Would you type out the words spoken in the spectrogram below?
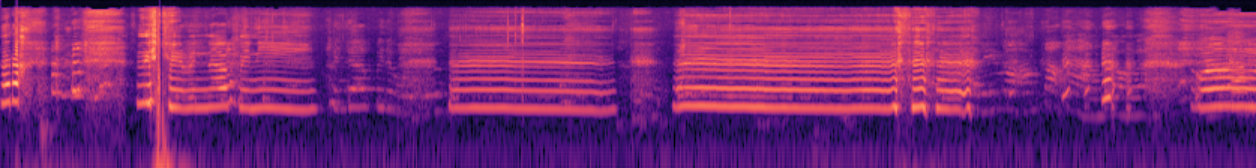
Marah. Weh, benda apa ni? Benda apa dah buat? Hmm. Hmm. Wah.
